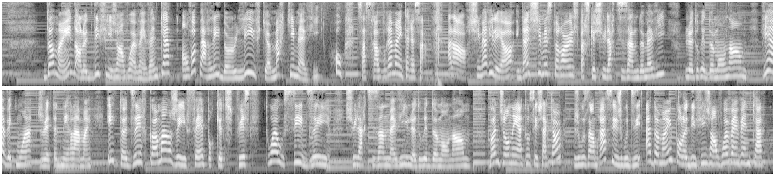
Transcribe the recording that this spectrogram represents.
Demain, dans le défi J'envoie 2024, on va parler d'un livre qui a marqué ma vie. Oh, ça sera vraiment intéressant. Alors, je suis Marie-Léa, une alchimiste heureuse parce que je suis l'artisane de ma vie, le druide de mon âme. Viens avec moi, je vais te tenir la main et te dire comment j'ai fait pour que tu puisses toi aussi dire Je suis l'artisan de ma vie, le druide de mon âme. Bonne journée à tous et chacun. Je vous embrasse et je vous dis à demain pour le défi J'envoie 2024.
